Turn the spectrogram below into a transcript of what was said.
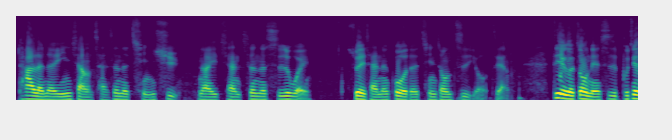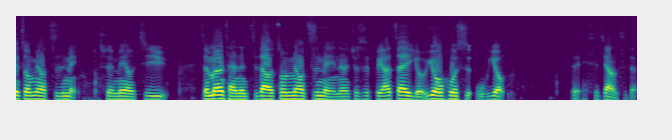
他人的影响产生的情绪，那也产生了思维。所以才能过得轻松自由。这样，第二个重点是不见宗庙之美，所以没有机遇。怎么样才能知道宗庙之美呢？就是不要再有用或是无用。对，是这样子的。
